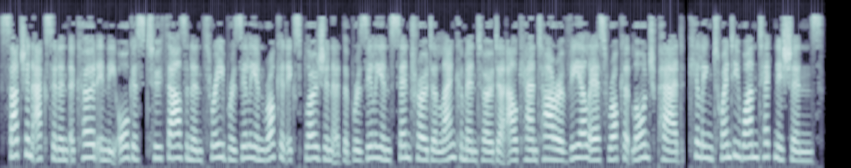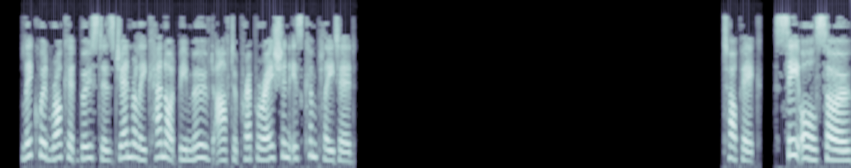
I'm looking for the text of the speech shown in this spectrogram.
Such an accident occurred in the August 2003 Brazilian rocket explosion at the Brazilian Centro de Lançamento de Alcântara VLS rocket launch pad, killing 21 technicians. Liquid rocket boosters generally cannot be moved after preparation is completed. Topic: See also.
